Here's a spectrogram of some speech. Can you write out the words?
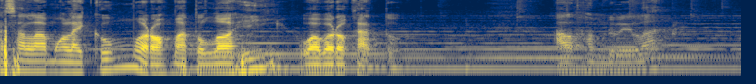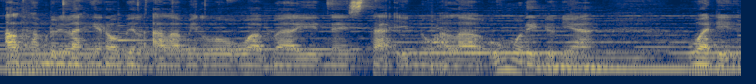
Assalamualaikum warahmatullahi wabarakatuh. Alhamdulillah Alhamdulillahirabbil alamin wa bainasta'inu ala umuri dunia wadin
